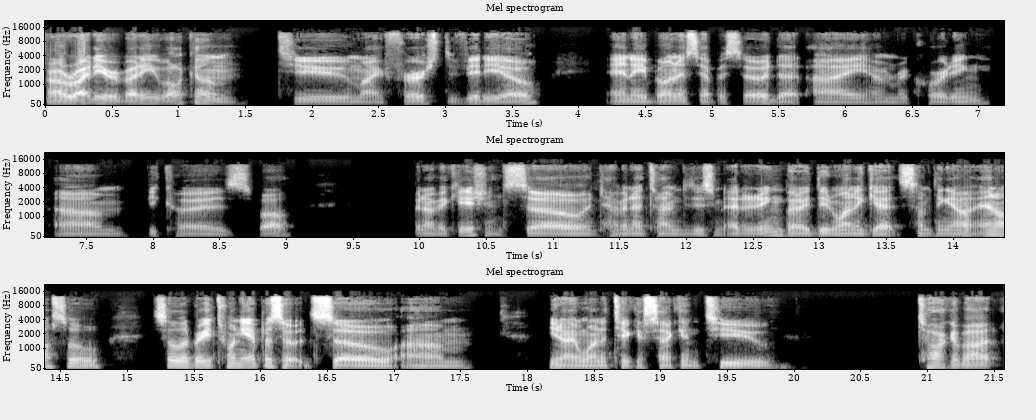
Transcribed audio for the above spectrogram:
Alrighty, everybody, welcome to my first video and a bonus episode that I am recording um, because, well, been on vacation, so haven't had time to do some editing, but I did want to get something out and also celebrate 20 episodes. So, um, you know, I want to take a second to talk about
